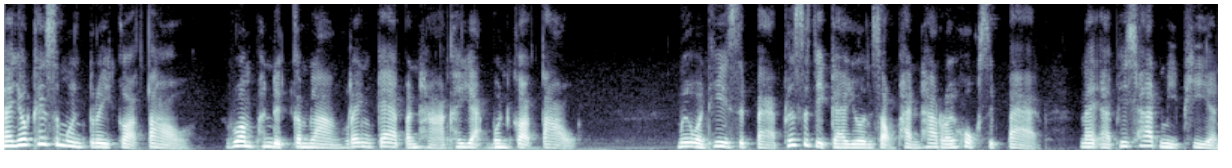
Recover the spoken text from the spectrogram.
นายกเทศมนตรีเกาะเต่า ร่วมผนึกกำลังเร่งแก้ปัญหาขยะบนเกาะเต่า เมื่อวันที่ 18 พฤศจิกายน 2568 นายอภิชาติมีเพียร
